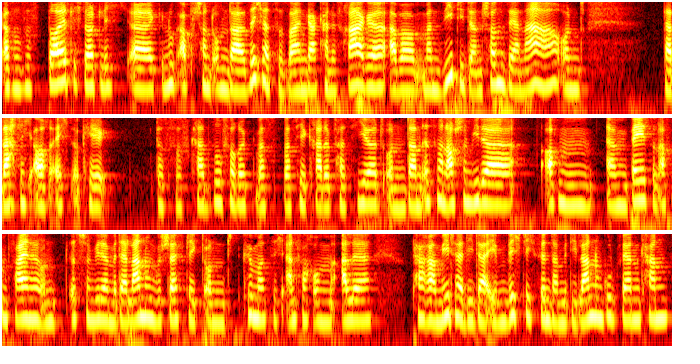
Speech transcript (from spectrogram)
also es ist deutlich, deutlich äh, genug Abstand, um da sicher zu sein, gar keine Frage. Aber man sieht die dann schon sehr nah und da dachte ich auch echt, okay, das ist gerade so verrückt, was, was hier gerade passiert. Und dann ist man auch schon wieder auf dem ähm, Base und auf dem Final und ist schon wieder mit der Landung beschäftigt und kümmert sich einfach um alle Parameter, die da eben wichtig sind, damit die Landung gut werden kann.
